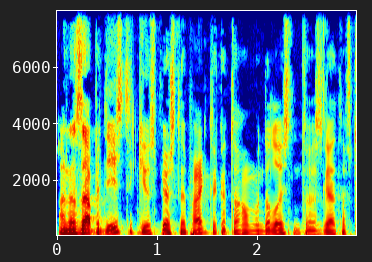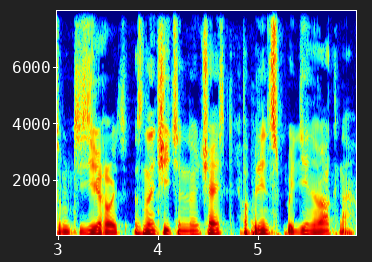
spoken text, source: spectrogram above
А на Западе есть такие успешные проекты, которым удалось, на твой взгляд, автоматизировать значительную часть по принципу единого окна?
